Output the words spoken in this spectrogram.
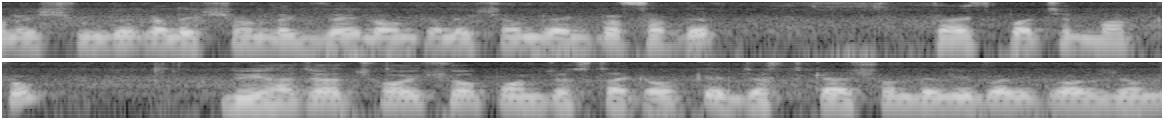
অনেক সুন্দর কালেকশন লেগজাই লং কালেকশন র্যাঙ্ক পাসাদের প্রাইস পাচ্ছেন মাত্র দুই হাজার ছয়শো পঞ্চাশ টাকা okay just cash on delivery করার জন্য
